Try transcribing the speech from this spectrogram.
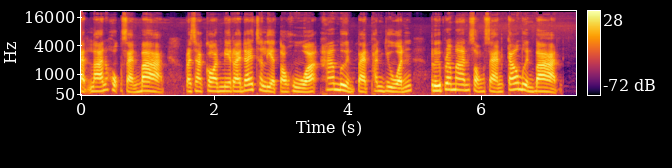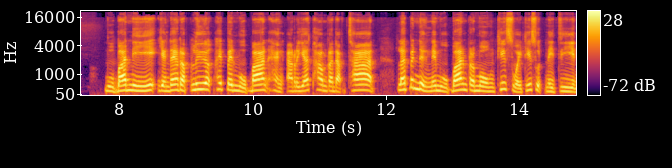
8ล้าน6แสนบาท ประชากรมีรายได้เฉลี่ยต่อหัว 58,000 หยวน หรือประมาณ 290,000 บาท หมู่บ้านนี้ยังได้รับเลือกให้เป็นหมู่บ้านแห่งอารยธรรมระดับชาติ และเป็นหนึ่งในหมู่บ้านประมงที่สวยที่สุดในจีน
